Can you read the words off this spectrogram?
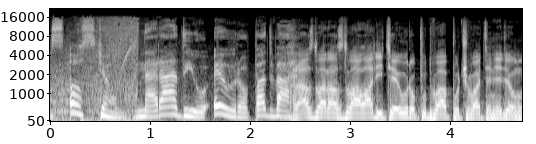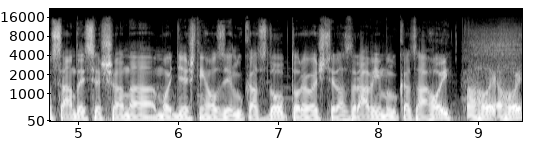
s Osťom na rádiu Európa 2. Raz, dva, raz, dva, ladíte Európu 2, počúvate nedelnú Sunday Session. A Môj dnešný host je Lukas Dob, ktorého ešte raz zdravím. Lukas, ahoj. Ahoj, ahoj.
